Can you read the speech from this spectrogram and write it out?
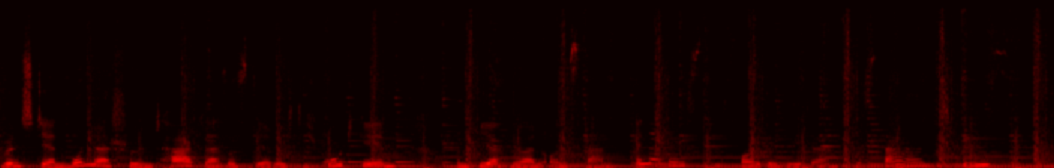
wünsche dir einen wunderschönen Tag, lass es dir richtig gut gehen und wir hören uns dann in der nächsten Folge wieder. Bis dann, tschüss.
